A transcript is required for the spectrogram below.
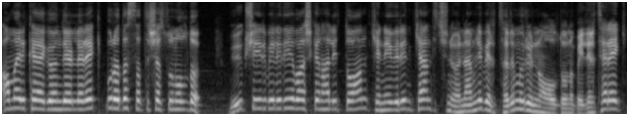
Amerika'ya gönderilerek burada satışa sunuldu. Büyükşehir Belediye Başkanı Halit Doğan, kenevirin kent için önemli bir tarım ürünü olduğunu belirterek,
